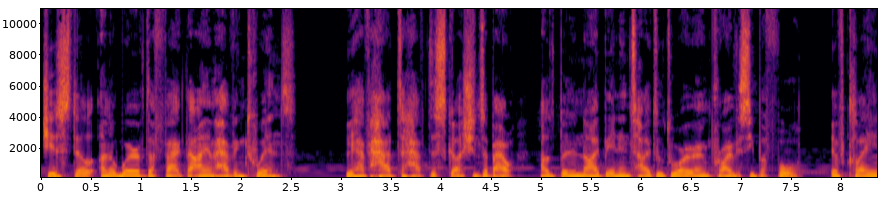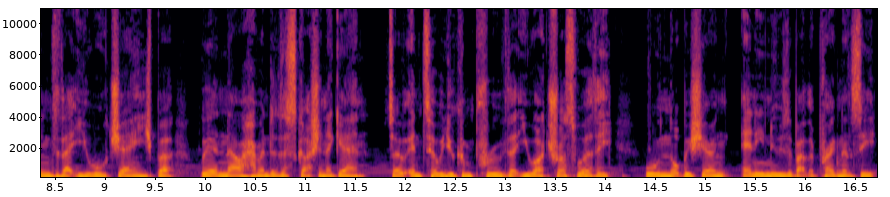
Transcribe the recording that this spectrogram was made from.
She is still unaware of the fact that I am having twins. We have had to have discussions about husband and I being entitled to our own privacy before. You have claimed that you will change, but we are now having a discussion again. So until you can prove that you are trustworthy, we will not be sharing any news about the pregnancy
